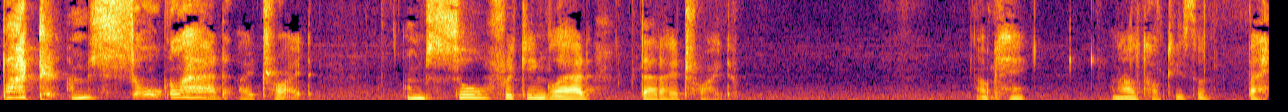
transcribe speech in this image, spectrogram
but I'm so glad I tried. I'm so freaking glad that I tried." Okay? And I'll talk to you soon. Bye.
